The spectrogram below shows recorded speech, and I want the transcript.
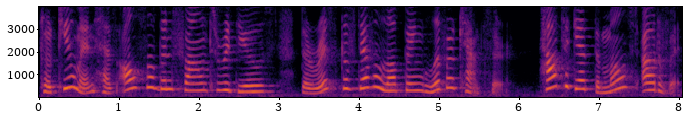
Curcumin has also been found to reduce the risk of developing liver cancer. How to get the most out of it?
